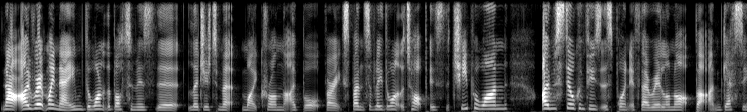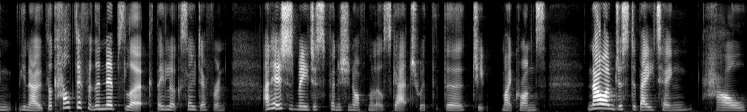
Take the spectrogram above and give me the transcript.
Now, I wrote my name. The one at the bottom is the legitimate Micron that I bought very expensively. The one at the top is the cheaper one. I'm still confused at this point if they're real or not, but I'm guessing, you know, look how different the nibs look. They look so different. And here's just me just finishing off my little sketch with the cheap Microns. Now I'm just debating how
